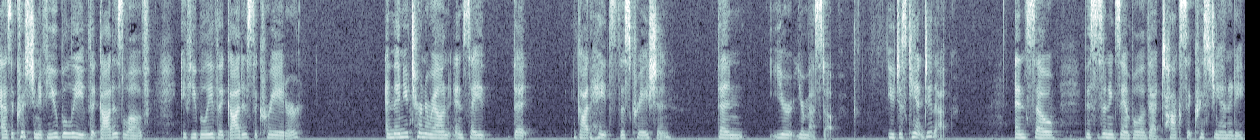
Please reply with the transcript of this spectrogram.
As a Christian, if you believe that God is love, if you believe that God is the creator, and then you turn around and say that God hates this creation, then you're you're messed up. You just can't do that. And so, this is an example of that toxic Christianity,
